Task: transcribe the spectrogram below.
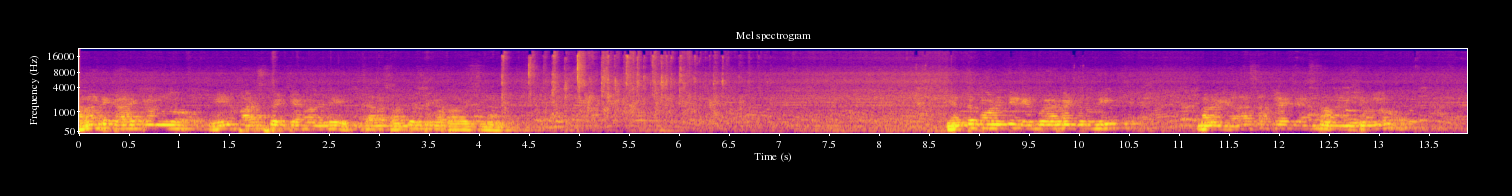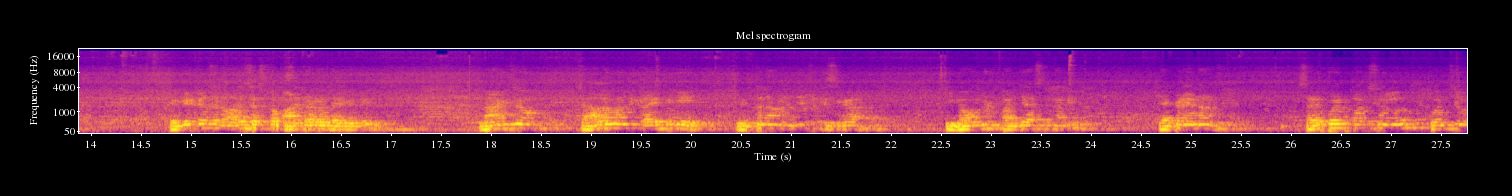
అలాంటి కార్యక్రమంలో నేను పార్టిసిపేట్ చేయడం అనేది చాలా సంతోషంగా భావిస్తున్నాను. ఎంత క్వాంటిటీ రిక్వైర్మెంట్ ఉంది మనం ఎలా సప్లై చేస్తాం అనే విషయంలో అగ్రికల్చర్ ఆఫీసర్స్తో మాట్లాడడం జరిగింది. మ్యాక్సిమం చాలామంది రైతుకి విత్తనాలు అందించే దిశగా ఈ గవర్నమెంట్ పనిచేస్తుందని ఎక్కడైనా సరిపోయిన పక్షంలో కొంచెం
